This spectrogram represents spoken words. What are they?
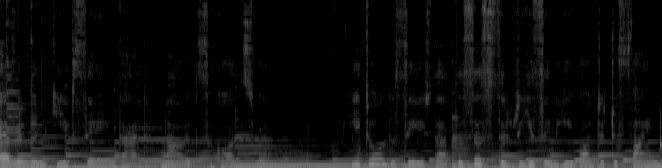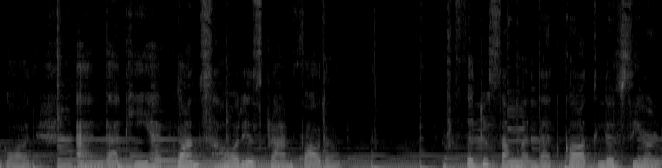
Everyone keeps saying that now it's God's will. He told the sage that this is the reason he wanted to find God and that he had once heard his grandfather refer to someone that God lives here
